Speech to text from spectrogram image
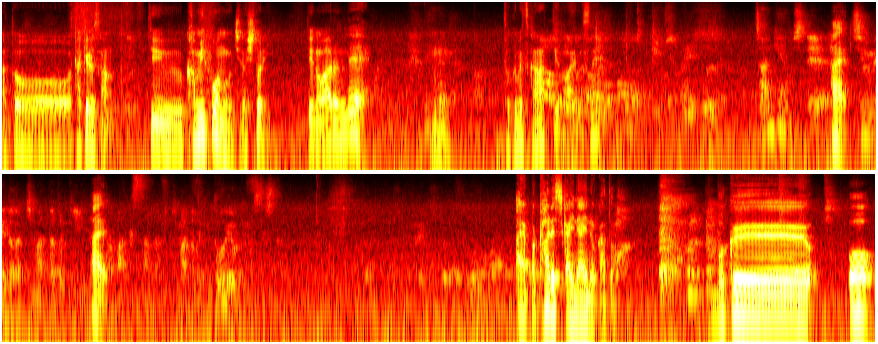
あとたけるさんっていう神4のうちの1人っていうのがあるんで、うん、特別かなっていうのがありますね。じゃんけんをして、はい。チームメイトが決まった時、はい。マックスさんが決まった時どういうお気持ちでした？あやっぱ彼しかいないのかと。僕を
